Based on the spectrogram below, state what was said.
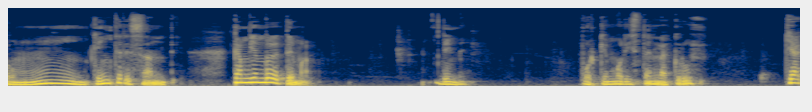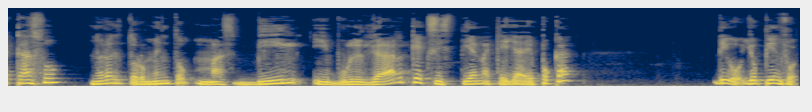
Mmm, qué interesante. Cambiando de tema. Dime, ¿por qué moriste en la cruz? ¿Qué acaso ¿No era el tormento más vil y vulgar que existía en aquella época? Digo, yo pienso,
